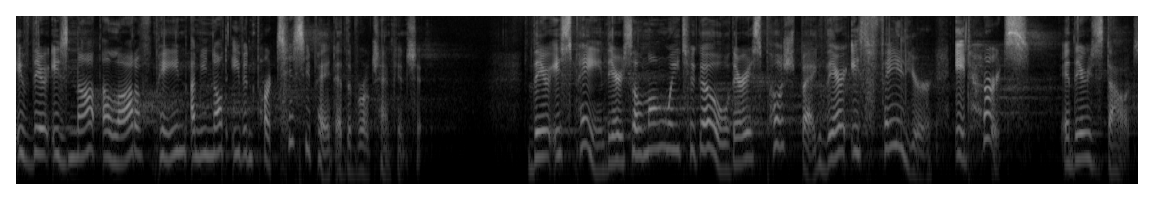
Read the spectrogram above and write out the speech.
if there is not a lot of pain? I mean, not even participate at the world championship. There is pain, there is a long way to go, there is pushback, there is failure, it hurts, and there is doubt.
